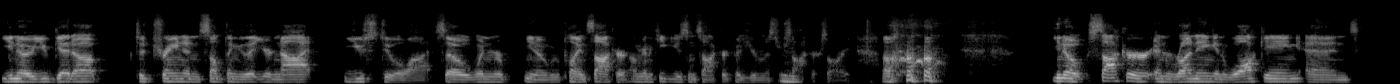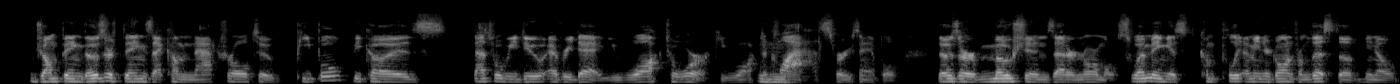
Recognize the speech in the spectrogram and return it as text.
you know, you get up to train in something that you're not used to a lot. So when we're, you know, we're playing soccer, I'm going to keep using soccer because you're mister mm-hmm. Soccer. Sorry. Uh, you know, soccer and running and walking and jumping, those are things that come natural to people because that's what we do every day. You walk to work, you walk to mm-hmm. class, for example. Those are motions that are normal. Swimming is complete. I mean, you're going from this to, you know,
